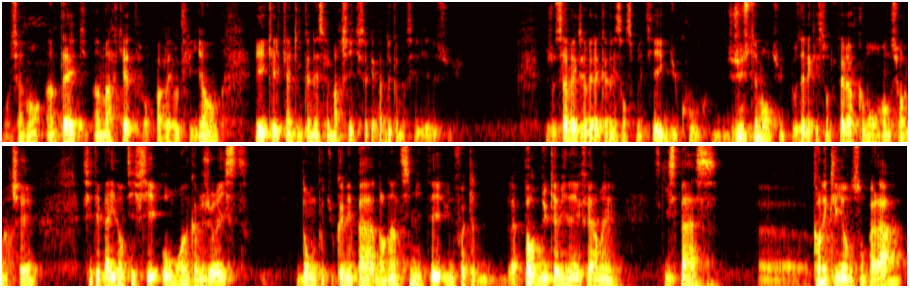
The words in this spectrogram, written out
Grossièrement, un tech, un market pour parler aux clients, et quelqu'un qui connaisse le marché, qui soit capable de commercialiser dessus. je savais que j'avais la connaissance métier et que du coup, justement, tu posais la question tout à l'heure, comment on rentre sur le marché Si tu n'es pas identifié au moins comme juriste, donc tu connais pas dans l'intimité, une fois que la porte du cabinet est fermée, ce qui se passe euh, quand les clients ne sont pas là,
